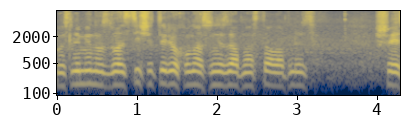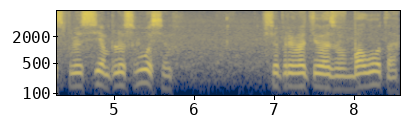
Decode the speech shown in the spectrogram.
После минус 24 у нас внезапно стало плюс 6, плюс 7, плюс 8. Все превратилось в болото.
